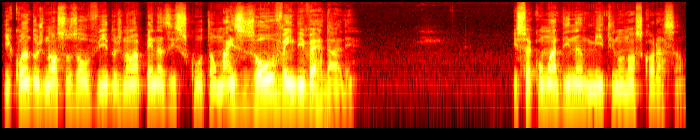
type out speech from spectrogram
e quando os nossos ouvidos não apenas escutam, mas ouvem de verdade, isso é como uma dinamite no nosso coração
